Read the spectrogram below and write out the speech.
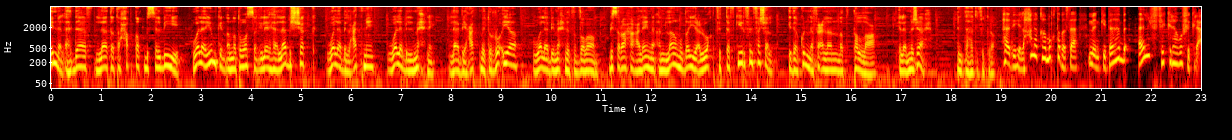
إن الأهداف لا تتحقق بالسلبية ولا يمكن أن نتوصل إليها لا بالشك ولا بالعتمة ولا بالمحنة. لا بعتمة الرؤية ولا بمحنة الظلام. بصراحة علينا أن لا نضيع الوقت في التفكير في الفشل. إذا كنا فعلا نتطلع إلى النجاح. انتهت الفكرة. هذه الحلقة مقتبسة من كتاب الفكرة وفكرة.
